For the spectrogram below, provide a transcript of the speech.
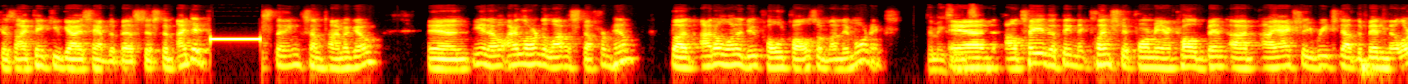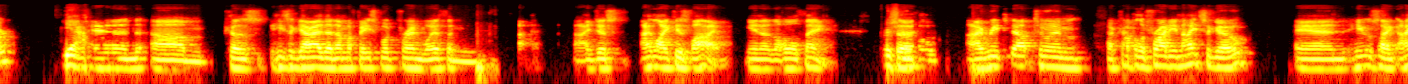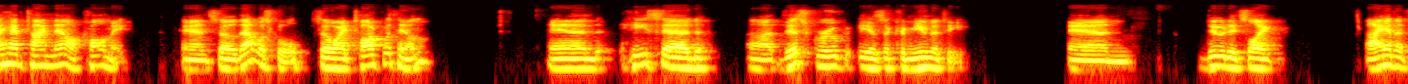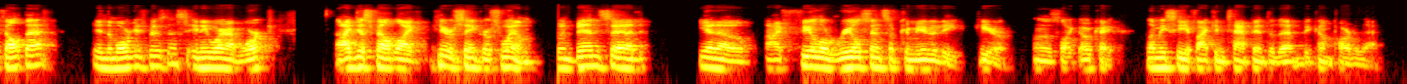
because I think you guys have the best system. I did this thing some time ago. And, you know, I learned a lot of stuff from him, but I don't want to do cold calls on Monday mornings. That makes sense. And I'll tell you the thing that clinched it for me. I called Ben, uh, I actually reached out to Ben Miller Yeah, and, um, cause he's a guy that I'm a Facebook friend with and I- just, I like his vibe, you know, the whole thing. for sure. So I reached out to him a couple of Friday nights ago and he was like, I have time now, call me. And so that was cool. So I talked with him and he said, uh, this group is a community. And dude, it's like, I haven't felt that in the mortgage business anywhere I've worked. I just felt like here, sink or swim. When Ben said, you know, I feel a real sense of community here. And was like, okay, let me see if I can tap into that and become part of that.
